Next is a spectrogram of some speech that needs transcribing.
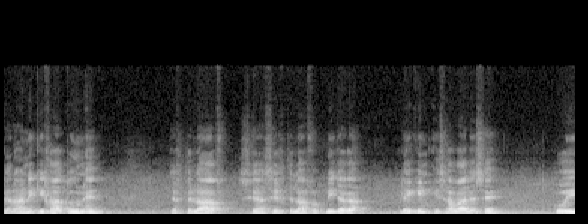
घराने की खातून है। इख्तलाफ, सियासी इख्तलाफ अपनी जगह, लेकिन इस हवाले से कोई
